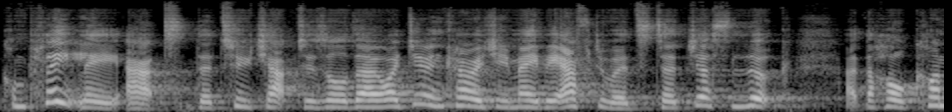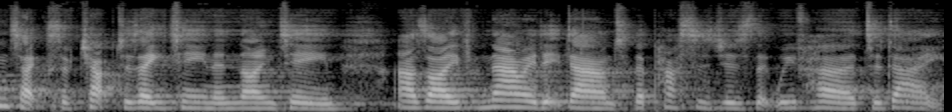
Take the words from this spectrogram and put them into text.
completely at the two chapters, although I do encourage you maybe afterwards to just look at the whole context of chapters 18 and 19 as I've narrowed it down to the passages that we've heard today.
